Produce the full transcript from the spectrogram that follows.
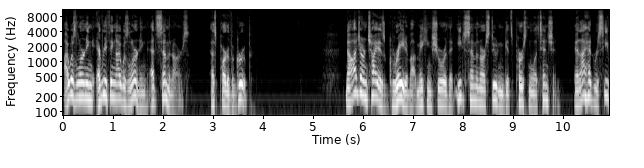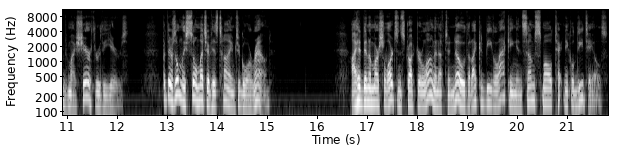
I was learning everything I was learning at seminars as part of a group. Now, Ajarn Chai is great about making sure that each seminar student gets personal attention and I had received my share through the years. But there's only so much of his time to go around. I had been a martial arts instructor long enough to know that I could be lacking in some small technical details,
